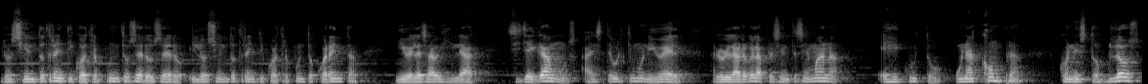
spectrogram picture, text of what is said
los 134.00 y los 134.40 niveles a vigilar. Si llegamos a este último nivel a lo largo de la presente semana, ejecuto una compra con stop loss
